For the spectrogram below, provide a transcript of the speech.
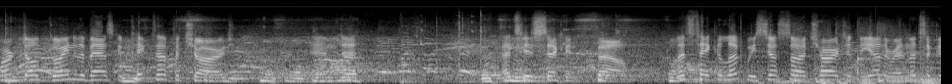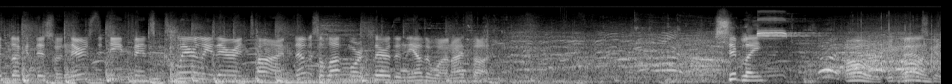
Mark Dalton going to the basket, picked up a charge, and uh, that's his second foul. Let's take a look. We just saw a charge at the other end. Let's take a good look at this one. There's the defense clearly there in time. That was a lot more clear than the other one, I thought. Sibley Oh, good basket.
